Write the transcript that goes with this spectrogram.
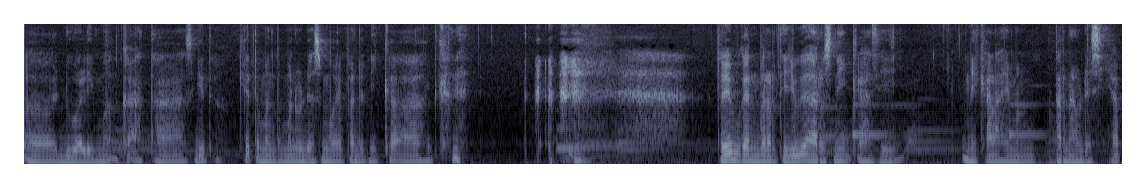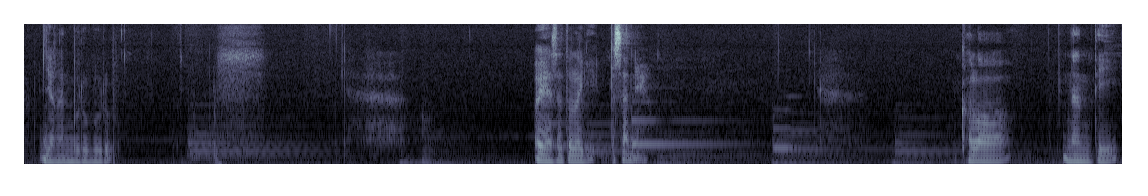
uh, eh, 25 ke atas gitu. Kayak teman-teman udah semuanya pada nikah gitu kan tapi bukan berarti juga harus nikah sih. Nikahlah emang karena udah siap jangan buru-buru. Oh ya satu lagi pesannya. Kalau nanti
